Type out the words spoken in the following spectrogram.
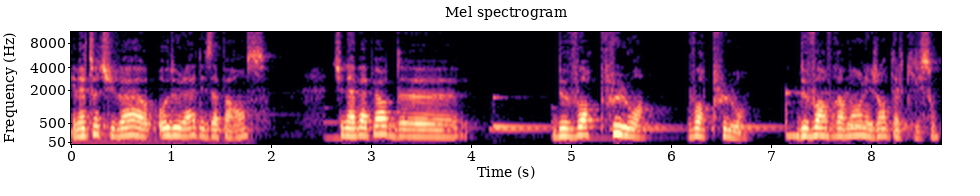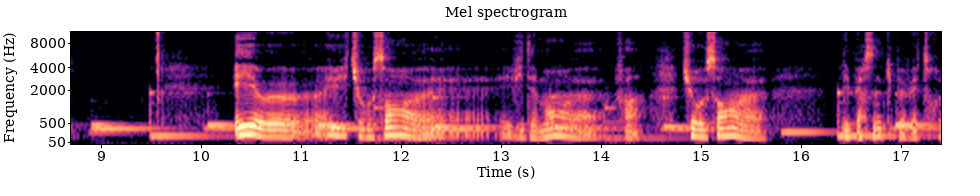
eh bien toi tu vas au-delà des apparences. Tu n'as pas peur de, de voir plus loin, voir plus loin, de voir vraiment les gens tels qu'ils sont. Et, euh, tu ressens euh, évidemment, euh, enfin, tu ressens les personnes qui peuvent être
